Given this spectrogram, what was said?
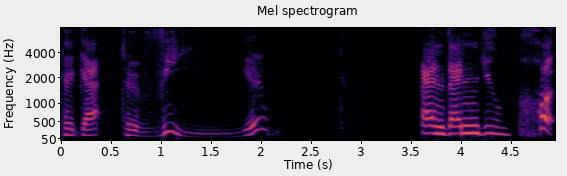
to get to V, and then you put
